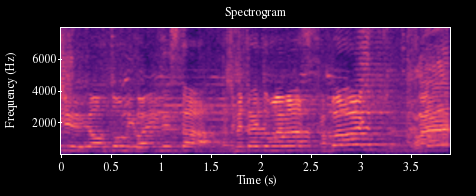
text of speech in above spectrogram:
2024トミワインフェスタ始めたいと思います。乾杯。乾杯。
